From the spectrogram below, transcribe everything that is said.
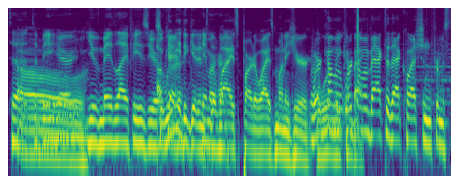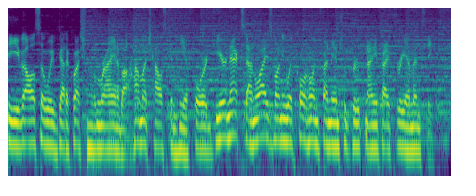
to, to be here, Oh. you've made life easier. so we need to get into him or the her. wise part of wise money here. We're coming. We come we're back. coming back to that question from Steve. Also, we've got a question from Ryan about how much house can he afford. Here next on Wise Money with Korhorn Financial Group 95.3 MNC.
